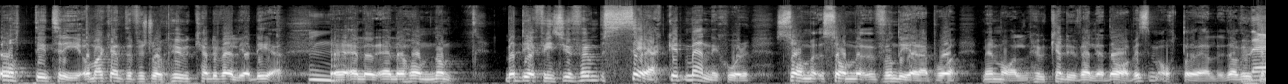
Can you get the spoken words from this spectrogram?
83 och man kan inte förstå hur kan du välja det? Eh, eller, eller honom. Men det finns ju för säkert människor som, som funderar på, men Malin, hur kan du välja David som är åtta år äldre? David, hur kan du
